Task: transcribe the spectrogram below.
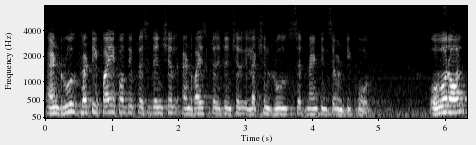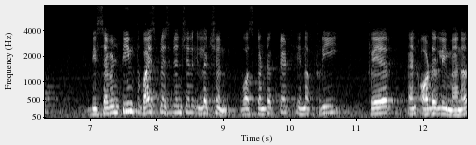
and Rule 35 of the Presidential and Vice Presidential Election Rules 1974. Overall, the 17th Vice Presidential election was conducted in a free, fair, and orderly manner.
